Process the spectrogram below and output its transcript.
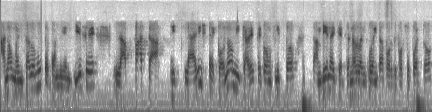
han aumentado mucho también. Y ese, la pata, la arista económica de este conflicto también hay que tenerla en cuenta porque por supuesto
